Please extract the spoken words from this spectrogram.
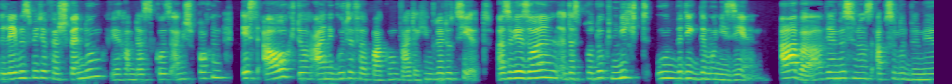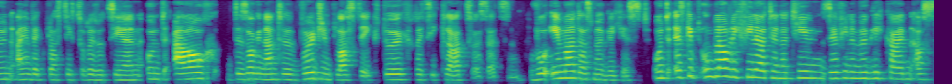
Lebensmittelverschwendung, wir haben das kurz angesprochen, ist auch durch eine gute Verpackung weiterhin reduziert. Also wir sollen das Produkt nicht unbedingt dämonisieren. Aber wir müssen uns absolut bemühen, Einwegplastik zu reduzieren und auch das sogenannte Virgin Plastik durch Rezyklat zu ersetzen, wo immer das möglich ist. Und es gibt unglaublich viele Alternativen, sehr viele Möglichkeiten aus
